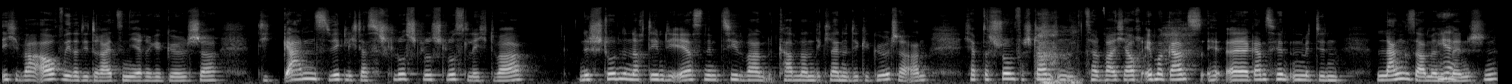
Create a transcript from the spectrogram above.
ich war auch wieder die 13-jährige Gülscher, die ganz wirklich das Schluss, Schluss, Schlusslicht war. Eine Stunde nachdem die ersten im Ziel waren, kam dann die kleine dicke Gülscher an. Ich habe das schon verstanden. Deshalb war ich auch immer ganz, äh, ganz hinten mit den langsamen Ja. Menschen.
